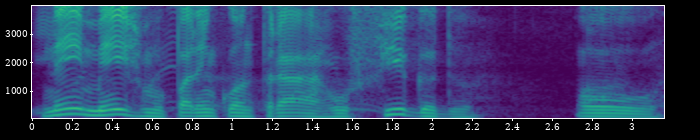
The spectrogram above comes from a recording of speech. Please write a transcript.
nem mesmo para encontrar o fígado ou...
